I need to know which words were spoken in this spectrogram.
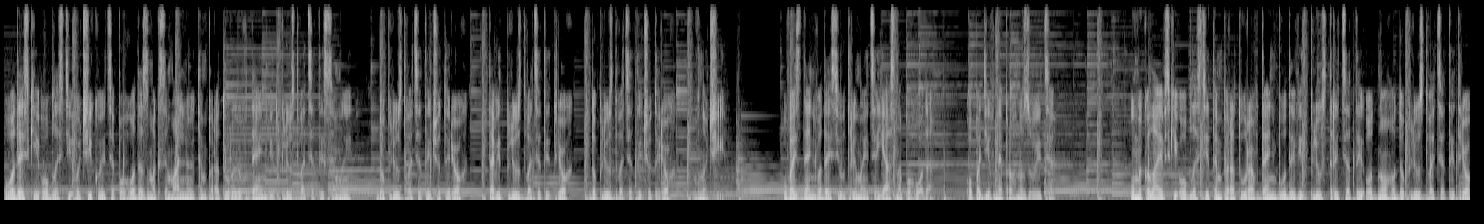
У Одеській області очікується погода з максимальною температурою в день від плюс 27 до плюс 24 та від плюс 23 до плюс 24 вночі. Увесь день в Одесі утримається ясна погода. Опадів не прогнозується. У Миколаївській області температура в день буде від плюс 31 до плюс 23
